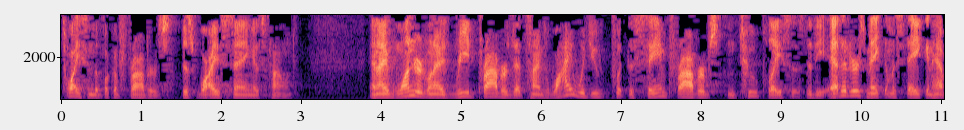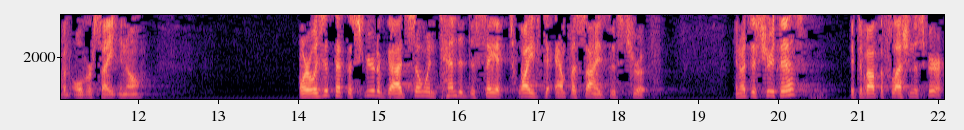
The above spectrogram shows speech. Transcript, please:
Twice in the book of Proverbs, this wise saying is found. And I wondered when I read Proverbs at times, why would you put the same Proverbs in two places? Did the editors make a mistake and have an oversight, you know? Or was it that the Spirit of God so intended to say it twice to emphasize this truth? You know what this truth is? It's about the flesh and the spirit.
